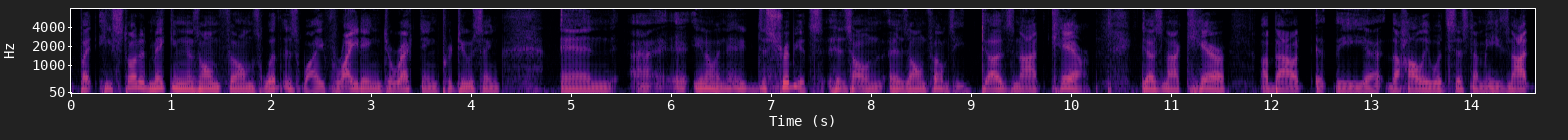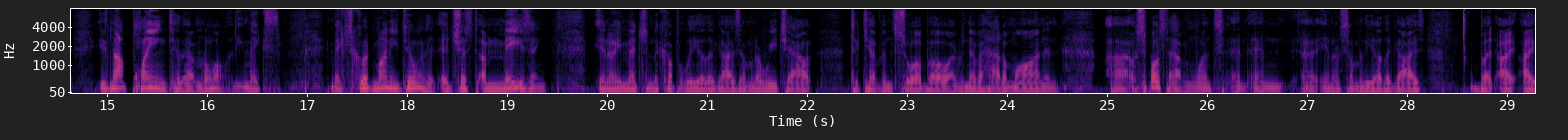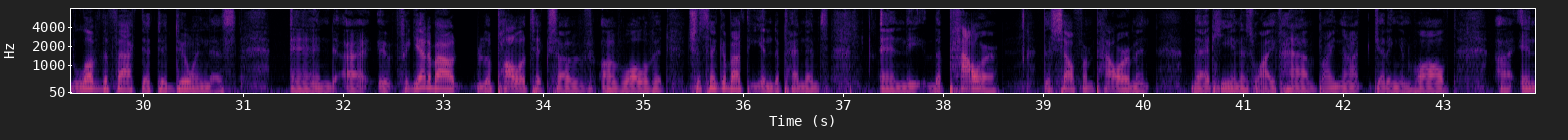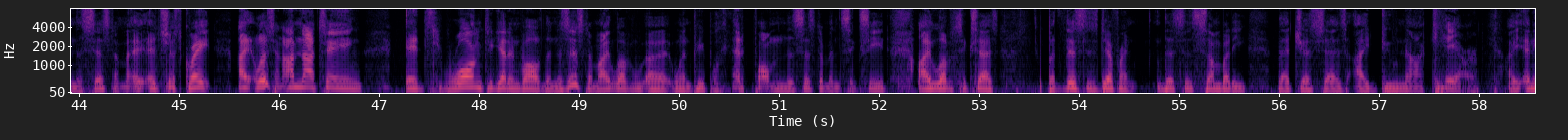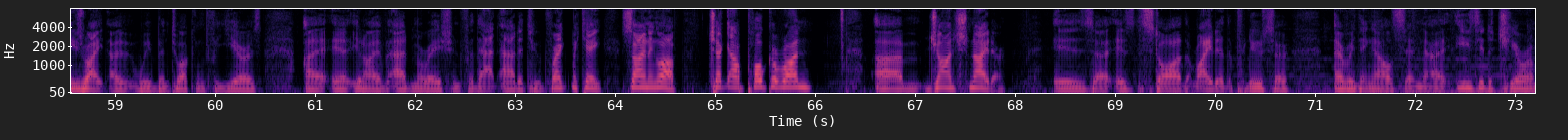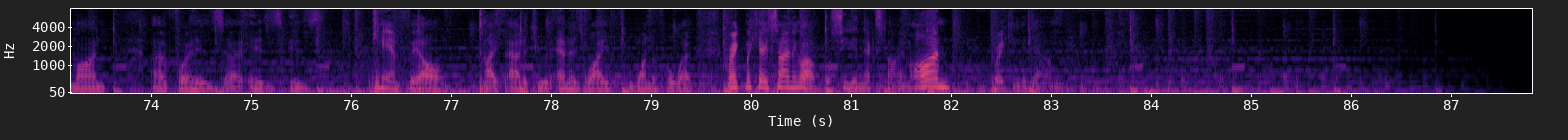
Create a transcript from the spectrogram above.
but he started making his own films with his wife, writing, directing, producing, and uh, you know, and he distributes his own his own films. He does not care. He does not care about the uh, the Hollywood system. He's not he's not playing to them at all, and he makes he makes good money doing it. It's just amazing. You know, he mentioned a couple of the other guys. I'm going to reach out to Kevin Sorbo. I've never had him on, and uh, I was supposed to have him once, and and uh, you know some of the other guys. But I I love the fact that they're doing this, and uh, forget about the politics of, of all of it. Just think about the independence and the, the power, the self empowerment that he and his wife have by not getting involved uh, in the system. It's just great. I listen. I'm not saying it's wrong to get involved in the system. I love uh, when people get involved in the system and succeed. I love success, but this is different. This is somebody that just says, "I do not care," I, and he's right. I, we've been talking for years. I, uh, you know, I have admiration for that attitude. Frank McKay signing off. Check out Poker Run. Um, John Schneider is uh, is the star, the writer, the producer, everything else, and uh, easy to cheer him on uh, for his uh, his his can't fail type attitude, and his wife, wonderful wife. Frank McKay signing off. We'll see you next time on Breaking It Down.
